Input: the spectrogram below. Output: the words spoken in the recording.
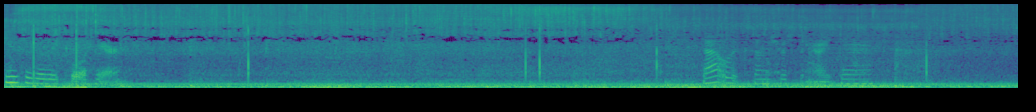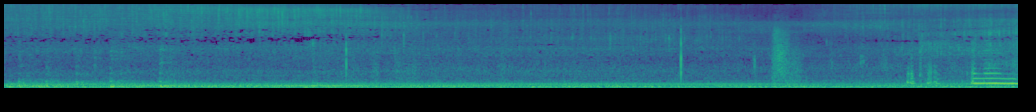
These are really cool here. That looks interesting right there. Okay, and then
